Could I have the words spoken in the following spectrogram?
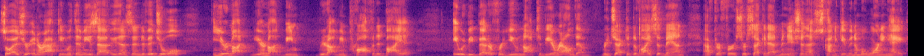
So as you're interacting with them, as, as an individual, you're not you're not being you're not being profited by it. It would be better for you not to be around them. Reject a divisive man after a first or second admonition. That's just kind of giving them a warning. Hey,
